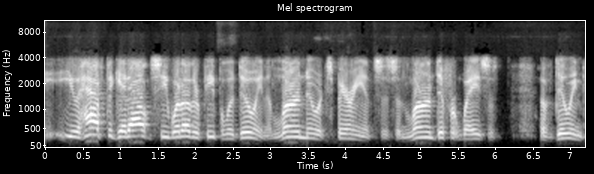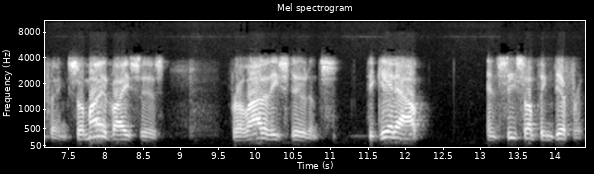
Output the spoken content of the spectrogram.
you have to get out and see what other people are doing and learn new experiences and learn different ways of, of doing things. So, my advice is for a lot of these students to get out and see something different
